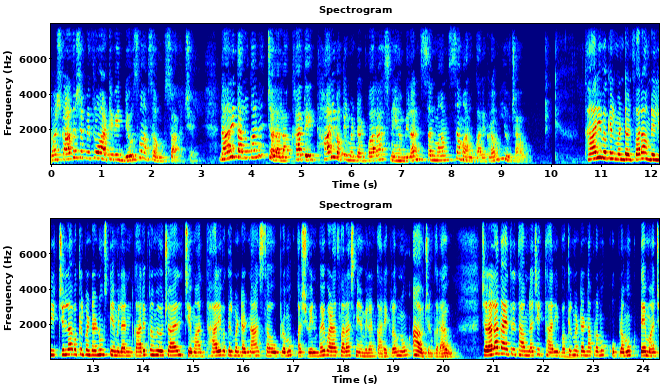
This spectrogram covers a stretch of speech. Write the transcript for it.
નમસ્કાર, દર્શક મિત્રો આરટીવી ન્યૂઝમાં આપ સૌનું સ્વાગત છે. ધારી તાલુકાના ચલાલા ખાતે ધારી વકીલ મંડળ દ્વારા સ્નેહ મિલન સન્માન સમારોહ કાર્યક્રમ યોજાયો. ધારી વકીલ મંડળ દ્વારા અમરેલી જિલ્લા વકીલ મંડળનું સ્નેહ મિલન કાર્યક્રમ યોજાયેલ, જેમાં ધારી વકીલ મંડળના સૌ પ્રમુખ અશ્વિનભાઈ વાળા દ્વારા સ્નેહ મિલન કાર્યક્રમનું આયોજન કરાયું. ચલાલા ગાયત્રી ધામ નજીક ધારી વકીલ મંડળના પ્રમુખ, ઉપપ્રમુખ તેમજ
